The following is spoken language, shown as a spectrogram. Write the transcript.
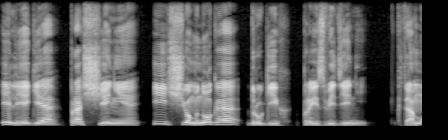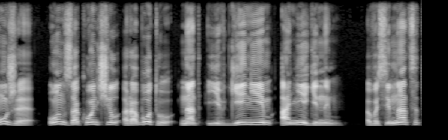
«Элегия», «Прощение» и еще много других произведений. К тому же он закончил работу над Евгением Онегиным. 18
